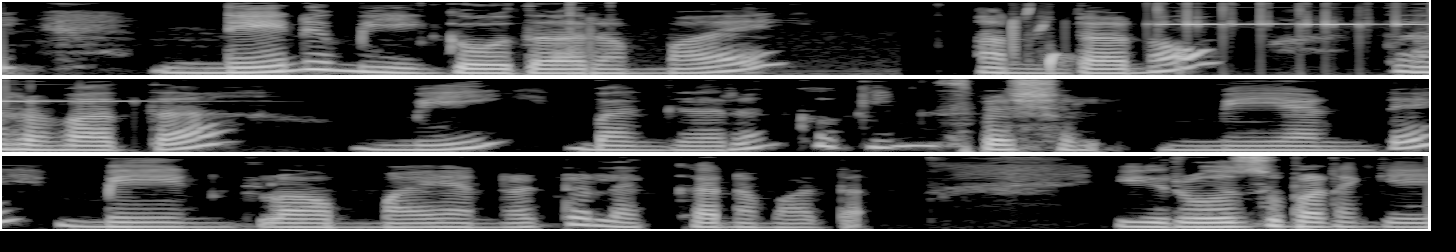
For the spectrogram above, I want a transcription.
హాయ్ నేను మీ గోదారమ్మాయి అంటాను. తర్వాత మీ బంగారం కుకింగ్ స్పెషల్. మీ అంటే మీ ఇంట్లో అమ్మాయి అన్నట్టు లెక్క అనమాట ఈరోజు మనకి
